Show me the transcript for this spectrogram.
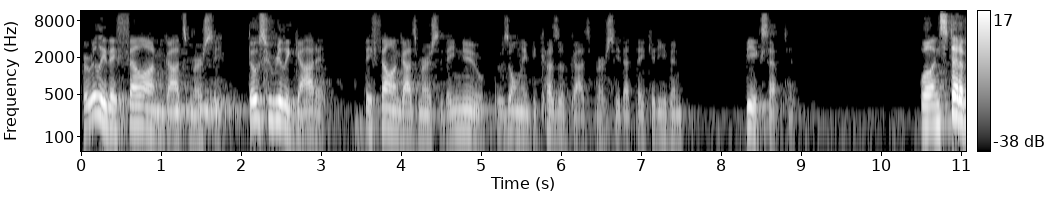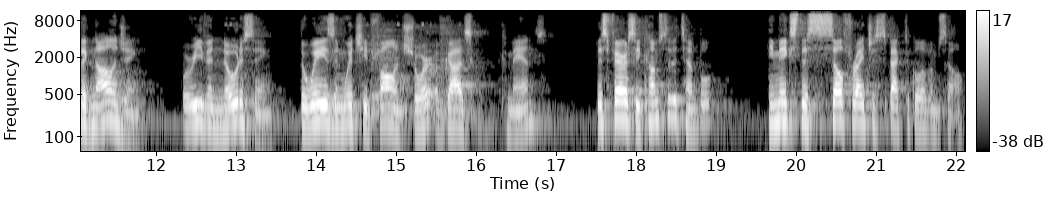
But really, they fell on God's mercy. Those who really got it, they fell on God's mercy. They knew it was only because of God's mercy that they could even be accepted. Well, instead of acknowledging or even noticing the ways in which he'd fallen short of God's commands, this Pharisee comes to the temple. He makes this self righteous spectacle of himself.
